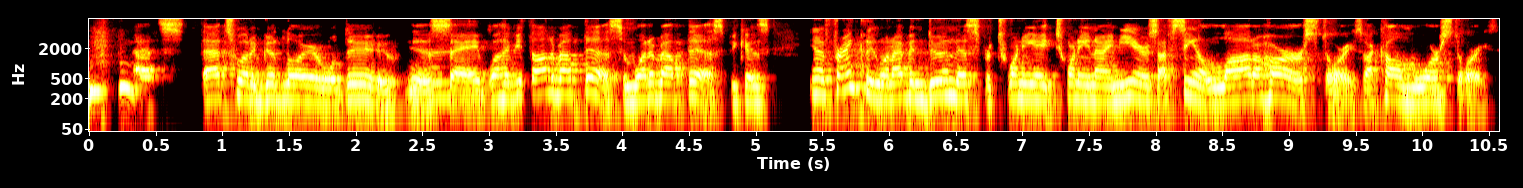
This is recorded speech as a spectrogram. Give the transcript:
that's that's what a good lawyer will do is say, well, have you thought about this and what about this? Because you know, frankly, when I've been doing this for 28, 29 years, I've seen a lot of horror stories. I call them war stories.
